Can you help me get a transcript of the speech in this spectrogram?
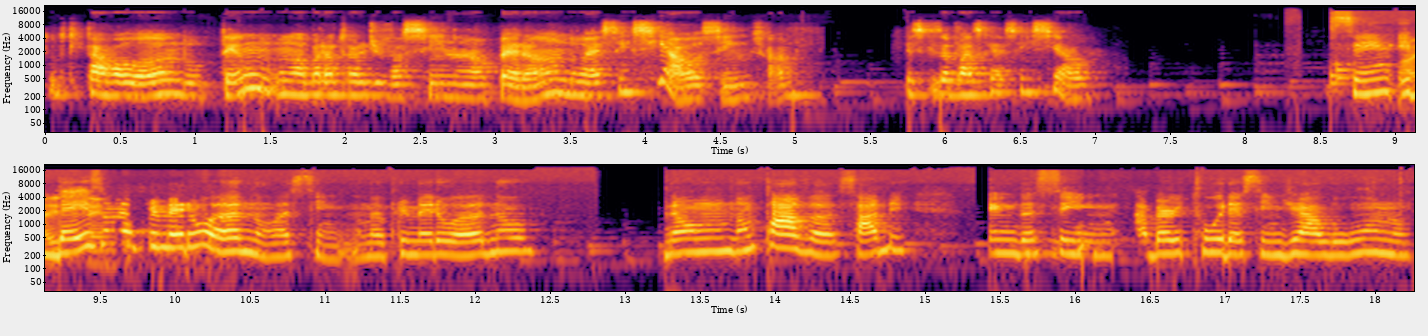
tudo que tá rolando, ter um, um, laboratório de vacina operando é essencial, assim, sabe? Pesquisa básica é essencial. Sim, e desde o meu primeiro ano, assim, no meu primeiro ano não não tava, sabe? Tendo assim abertura assim de aluno.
